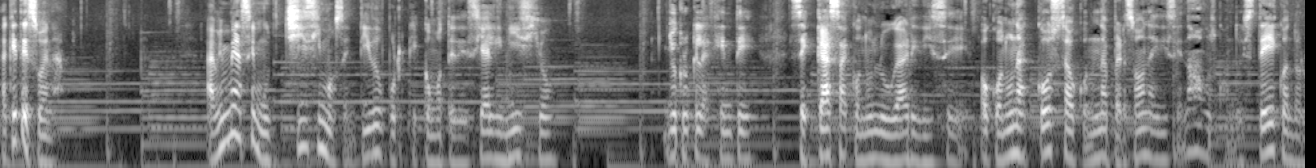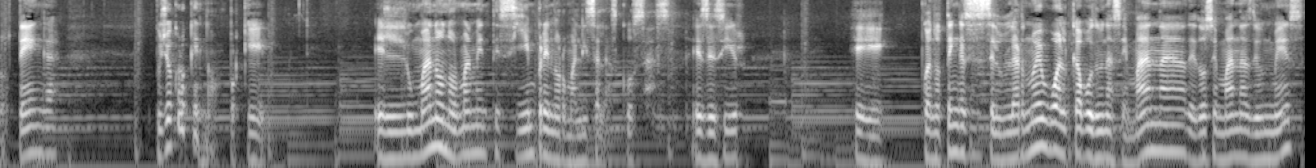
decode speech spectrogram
¿A qué te suena? A mí me hace muchísimo sentido porque como te decía al inicio, yo creo que la gente se casa con un lugar y dice, o con una cosa o con una persona y dice, no, pues cuando esté, cuando lo tenga. Pues yo creo que no, porque el humano normalmente siempre normaliza las cosas. Es decir, eh, cuando tengas ese celular nuevo al cabo de una semana, de dos semanas, de un mes,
